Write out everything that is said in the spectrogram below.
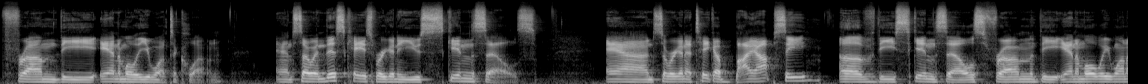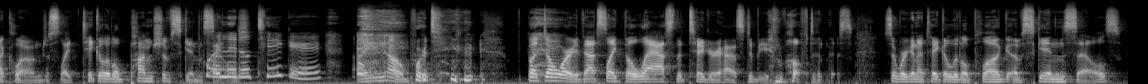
from the animal you want to clone. And so in this case, we're going to use skin cells. And so we're going to take a biopsy of the skin cells from the animal we want to clone. Just like take a little punch of skin Poor cells. little Tigger. I know, poor Tigger. But don't worry, that's like the last that Tigger has to be involved in this. So we're going to take a little plug of skin cells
